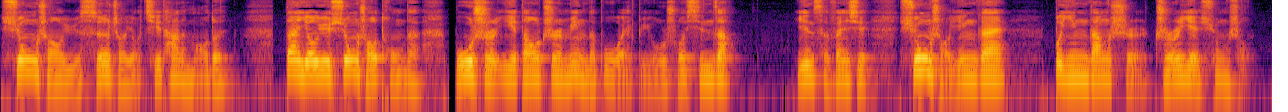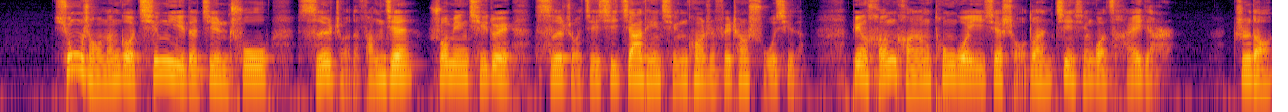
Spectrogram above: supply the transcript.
凶手与死者有其他的矛盾，但由于凶手捅的不是一刀致命的部位，比如说心脏，因此分析凶手应该。不应当是职业凶手。凶手能够轻易的进出死者的房间，说明其对死者及其家庭情况是非常熟悉的，并很可能通过一些手段进行过踩点，知道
